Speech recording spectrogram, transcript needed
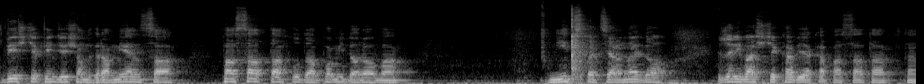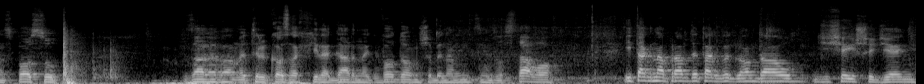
250 gram mięsa, passata chuda pomidorowa. Nic specjalnego. Jeżeli Was ciekawi jaka passata w ten sposób, zalewamy tylko za chwilę garnek wodą, żeby nam nic nie zostało. I tak naprawdę tak wyglądał dzisiejszy dzień.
